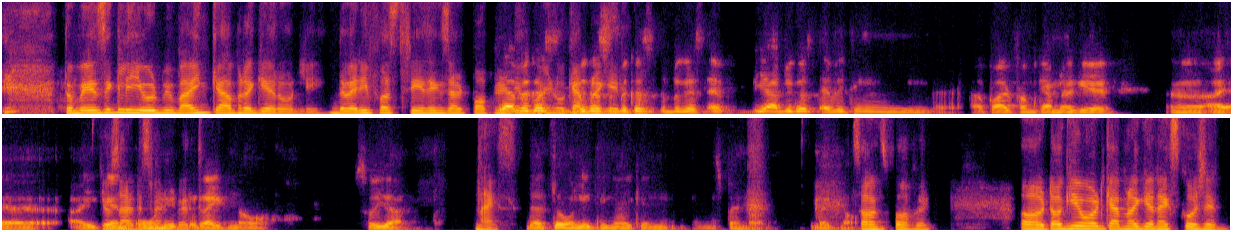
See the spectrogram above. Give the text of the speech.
so basically, you would be buying camera gear only. The very first three things that popped Yeah, into your because mind were camera because gear. because because uh, yeah because everything uh, apart from camera gear, uh, I uh, I can satisfied own it with. right now. So yeah, nice. that's the only thing I can spend on right now. Sounds perfect. Uh, talking about camera gear, next question.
